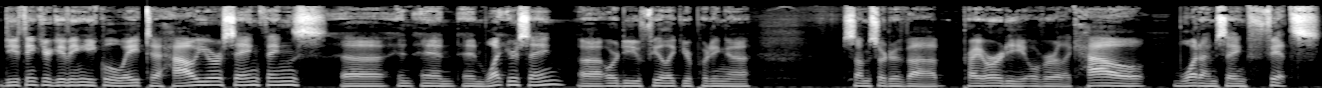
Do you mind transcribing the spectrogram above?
do you think you're giving equal weight to how you're saying things uh, and, and and what you're saying, uh, or do you feel like you're putting a some sort of uh, priority over like how what I'm saying fits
